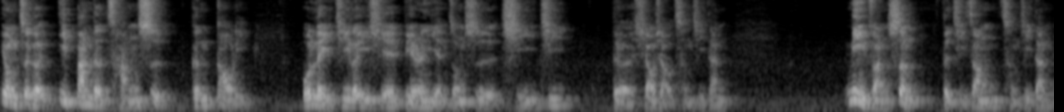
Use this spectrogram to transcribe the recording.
用这个一般的尝试跟道理，我累积了一些别人眼中是奇迹的小小成绩单，逆转胜的几张成绩单。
